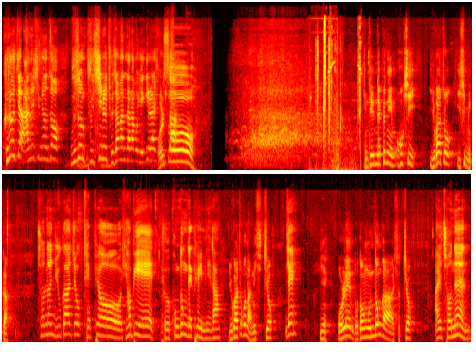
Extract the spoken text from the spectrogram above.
그러지 않으시면서 무슨 불신을 조장한다라고 얘기를 하십니까? 옳소. 김태윤 대표님 혹시 유가족이십니까? 저는 유가족 대표 협의회 그 공동 대표입니다. 유가족은 아니시죠? 네? 예, 원래 노동운동가셨죠? 아니 저는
